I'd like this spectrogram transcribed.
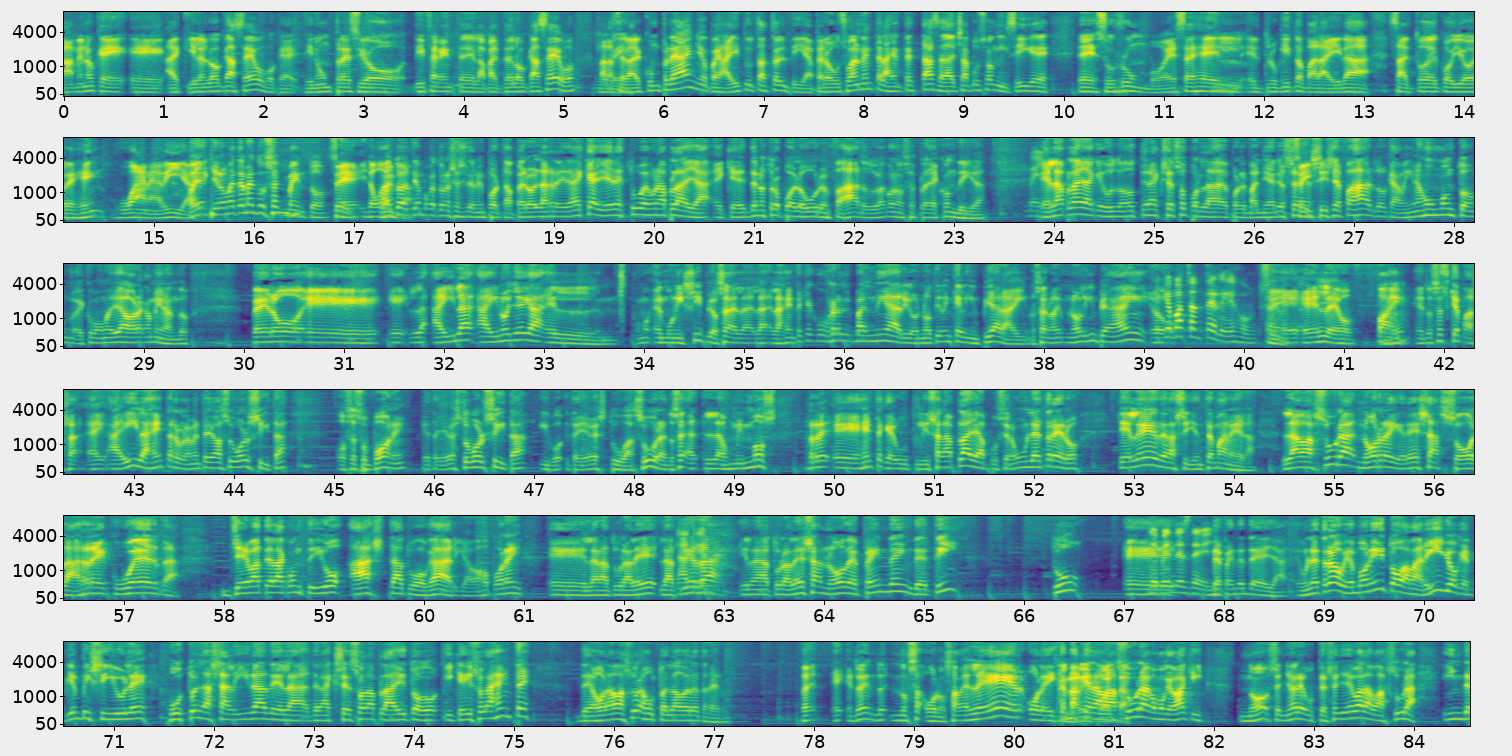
a menos que alquilen los gazebos, porque tiene un precio diferente de la parte de los gazebos. Para celebrar el cumpleaños, pues ahí tú estás todo el día. Pero usualmente la gente está, se da el chapuzón y sigue su rumbo. Ese es Mm. el, truquito para ir a Salto de Collores en Juanadía. Oye, quiero meterme en tu segmento Sí, y te voy a dar todo el tiempo que tú necesites, no importa. Pero la realidad es que ayer estuve en una playa eh, que es de nuestro pueblo Uro, en Fajardo. Tú la conoces, Playa Escondida. Es la playa que uno tiene acceso por, la, por el balneario Seven Sí. Fajardo. Caminas un montón, es como media hora caminando. Pero eh, eh, la- ahí, la- ahí no llega el, como el municipio, o sea, la, la- la gente que corre el balneario no tienen que limpiar ahí, o sea, no, no limpian ahí. Es que es bastante lejos. Sí, es lejos, fine. Entonces, ¿qué pasa? Ahí, ahí la gente regularmente lleva su bolsita, o se supone que te lleves tu bolsita y bo- te lleves tu basura. Entonces, los mismos re- eh, gente que utiliza la playa pusieron un letrero que lee de la siguiente manera: La basura no regresa sola. Recuerda, llévatela contigo hasta tu hogar. Y abajo ponen eh, la naturaleza, la, La tierra, tierra. y la naturaleza no dependen de ti. Tú eh, Dependes de ella. Dependes de ella. Un letrero bien bonito, amarillo, que es bien visible, justo en la salida de la, del acceso a la playa y todo. ¿Y qué hizo la gente? Dejó la basura justo al lado del letrero. Entonces, eh, entonces, no- o no sabes leer o le diste No más que la basura como que va aquí. No, señores, usted se lleva la basura.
